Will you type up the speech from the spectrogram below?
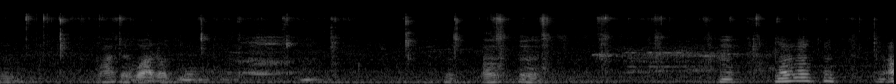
Ừ. quá tuyệt vời luôn ừ. Ừ. Ừ. Ừ. Ừ. Ừ. Ừ.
